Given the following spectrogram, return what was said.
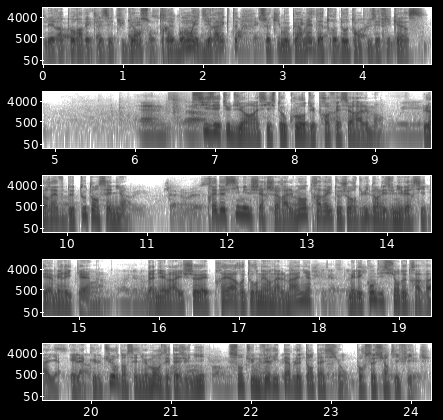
Les rapports avec les étudiants sont très bons et directs, ce qui me permet d'être d'autant plus efficace. Six étudiants assistent aux cours du professeur allemand, le rêve de tout enseignant. Près de 6000 chercheurs allemands travaillent aujourd'hui dans les universités américaines. Daniel Reiche est prêt à retourner en Allemagne, mais les conditions de travail et la culture d'enseignement aux États-Unis sont une véritable tentation pour ce scientifique.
